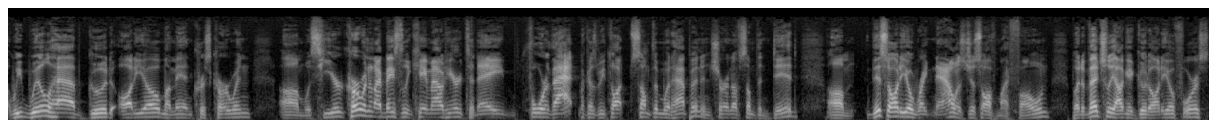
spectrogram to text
We will have good audio. My man Chris Kerwin um, was here. Kerwin and I basically came out here today for that because we thought something would happen, and sure enough, something did. Um, this audio right now is just off my phone, but eventually I'll get good audio for us.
